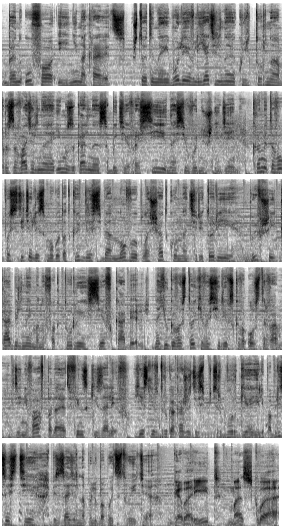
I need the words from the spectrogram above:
Бен Уфо и Нина Кравец, что это наиболее влиятельное культурно-образовательное и музыкальное событие в России на сегодняшний день. Кроме того, посетители смогут открыть для себя новую площадку на территории бывшей кабельной мануфактуры Севкабель на юго-востоке Васильевского острова, где Нева впадает в Финский залив. Если вдруг окажетесь в Петербурге или поблизости, обязательно полюбопытствуйте. Говорит Москва.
